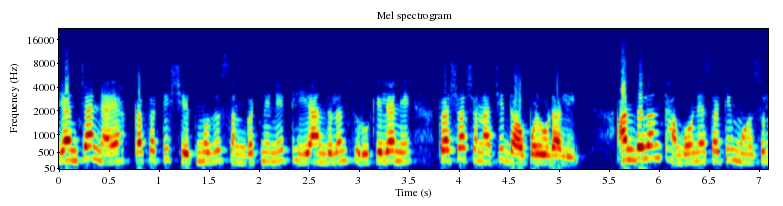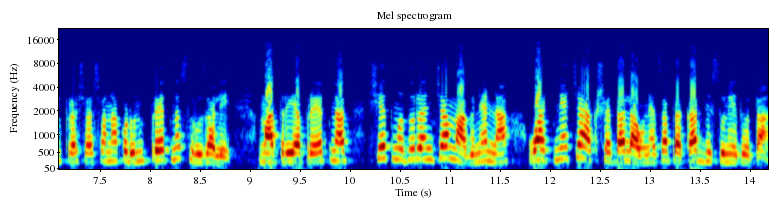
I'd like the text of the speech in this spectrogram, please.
यांच्या न्याय हक्कासाठी शेतमजूर संघटनेने ठिय्या आंदोलन सुरू केल्याने प्रशासनाची धावपळ उडाली. आंदोलन थांबवण्यासाठी महसूल प्रशासनाकडून प्रयत्न सुरू झाले. मात्र या प्रयत्नात शेतमजुरांच्या मागण्यांना वाटण्याच्या अक्षता लावण्याचा प्रकार दिसून येत होता.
